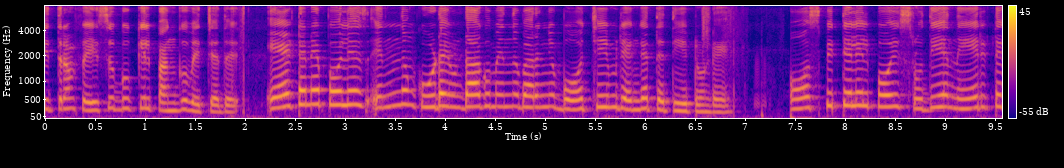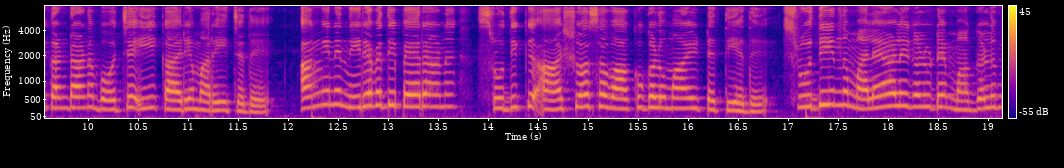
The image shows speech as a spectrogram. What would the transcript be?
ചിത്രം ഫേസ്ബുക്കിൽ പങ്കുവച്ചത് ഏട്ടനെ പോലെ എന്നും കൂടെ ഉണ്ടാകുമെന്ന് പറഞ്ഞു ബോച്ചയും രംഗത്തെത്തിയിട്ടുണ്ട്. ഹോസ്പിറ്റലിൽ പോയി ശ്രുതിയെ നേരിട്ട് കണ്ടാണ് ബോച്ച ഈ കാര്യം അറിയിച്ചത്. അങ്ങനെ നിരവധി പേരാണ് ശ്രുതിക്ക് ആശ്വാസവാക്കുകളുമായിട്ടെത്തിയത്. ശ്രുതി ഇന്ന് മലയാളികളുടെ മകളും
